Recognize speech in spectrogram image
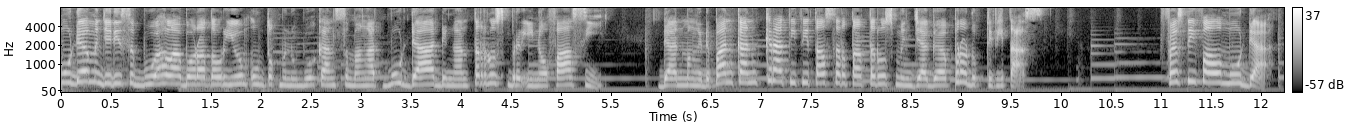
Muda menjadi sebuah laboratorium untuk menumbuhkan semangat muda dengan terus berinovasi dan mengedepankan kreativitas serta terus menjaga produktivitas. Festival Muda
